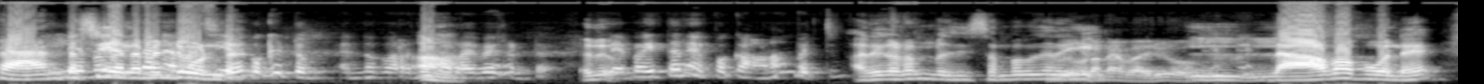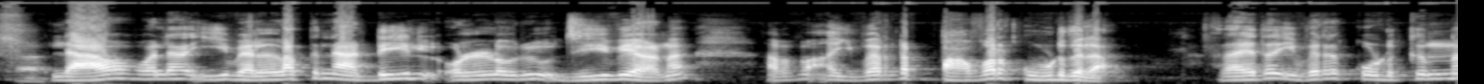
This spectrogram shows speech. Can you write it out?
ഫാന്റസി എലമെന്റും ഉണ്ട്. കിട്ടും എന്ന് പറഞ്ഞ. കുറെ പേരുണ്ട്. ലെവൈത്തനെ കാണാൻ പറ്റും. അത് കാരണം ഈ സംഭവം ലാവ പോലെ ലാവ പോലെ ഈ വെള്ളത്തിന്റെ അടിയിൽ ഉള്ള ഒരു ജീവിയാണ് അപ്പം ഇവരുടെ പവർ കൂടുതലാണ് അതായത് ഇവർ കൊടുക്കുന്ന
